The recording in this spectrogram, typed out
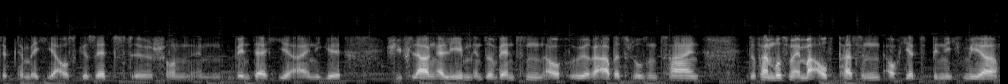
September hier ausgesetzt, äh, schon im Winter hier einige Schieflagen erleben, Insolvenzen, auch höhere Arbeitslosenzahlen. Insofern muss man immer aufpassen. Auch jetzt bin ich mehr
